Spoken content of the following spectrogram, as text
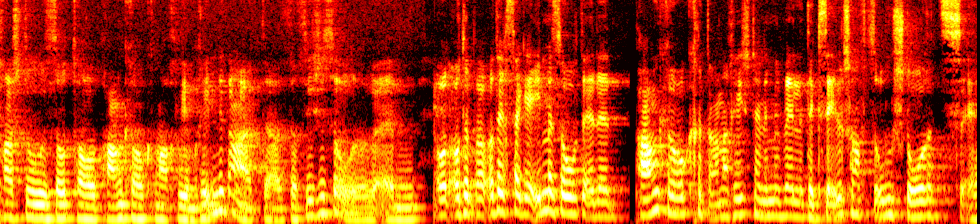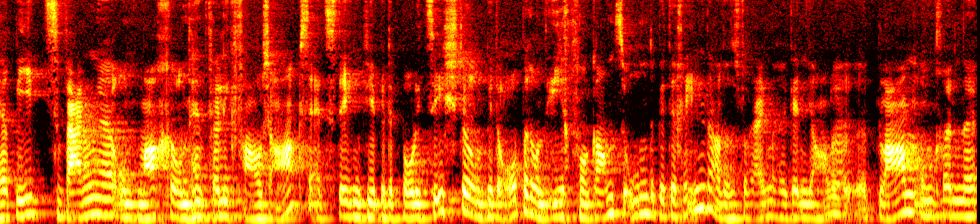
kannst du so toll Punkrock machen wie im Kindergarten. Also das ist ja so. Ähm, oder, oder, oder ich sage immer so, der, der Punkrocker, die Anarchisten, haben immer wollen den Gesellschaftsumsturz herbeizwängen und machen und haben völlig falsch angesetzt. Irgendwie bei den Polizisten und bei den Oberen und ich von ganz unten bei den Kindern. Das ist doch eigentlich ein genialer äh, Plan, um können,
